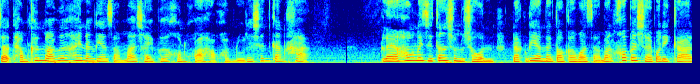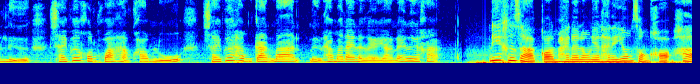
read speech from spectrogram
จัดทำขึ้นมาเพื่อให้นักเรียนสามารถใช้เพื่อค้นคว้าหาความรู้ได้เช่นกันค่ะ และห้องดิจิตอลชุมชน นักเรียนในตอนกลางวันสามารถเข้าไปใช้บริการหรือใช้เพื่อค้นคว้าหาความรู้ ใช้เพื่อทำการบ้านหรือทำอะไรหลายๆอย่างได้เลยค่ะ นี่คือสหกรณ์ภายในโรงเรียนไทยนิยมสงเคราะห์ค่ะ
